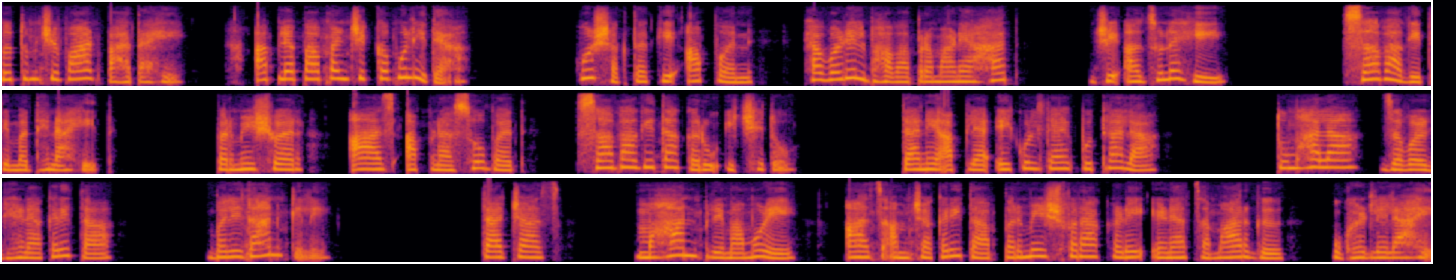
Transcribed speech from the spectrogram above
तो तुमची वाट पाहत आहे. आपल्या पापांची कबुली द्या. होऊ शकतं की आपण ह्या वडील भावाप्रमाणे आहात जे अजूनही सहभागितेमध्ये नाहीत. परमेश्वर आज आपणासोबत सहभागिता करू इच्छितो. त्याने आपल्या एकुलत्या एक पुत्राला तुम्हाला जवळ घेण्याकरिता बलिदान केले. त्याच्याच महान प्रेमामुळे आज आमच्याकरिता परमेश्वराकडे येण्याचा मार्ग उघडलेला आहे.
